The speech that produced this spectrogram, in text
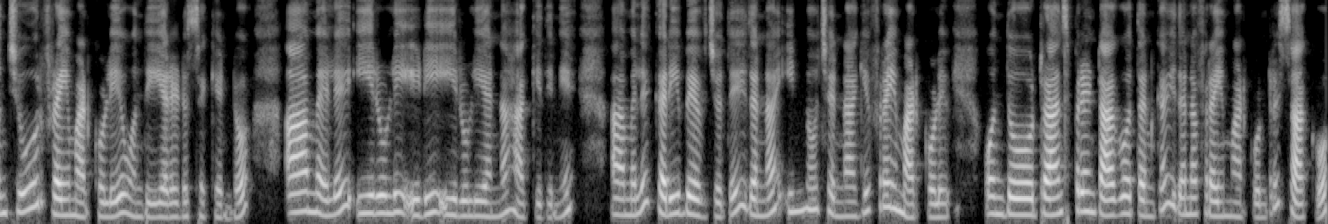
ಒಂಚೂರು ಫ್ರೈ ಮಾಡ್ಕೊಳ್ಳಿ ಒಂದು ಎರಡು ಸೆಕೆಂಡು. ಆಮೇಲೆ ಈರುಳ್ಳಿ, ಇಡೀ ಈರುಳ್ಳಿಯನ್ನು ಹಾಕಿದ್ದೀನಿ. ಆಮೇಲೆ ಕರಿಬೇವು ಜೊತೆ ಇದನ್ನು ಇನ್ನೂ ಚೆನ್ನಾಗಿ ಫ್ರೈ ಮಾಡ್ಕೊಳ್ಳಿ. ಒಂದು ಟ್ರಾನ್ಸ್ಪರೆಂಟ್ ಆಗೋ ತನಕ ಇದನ್ನು ಫ್ರೈ ಮಾಡಿಕೊಂಡ್ರೆ ಸಾಕು.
